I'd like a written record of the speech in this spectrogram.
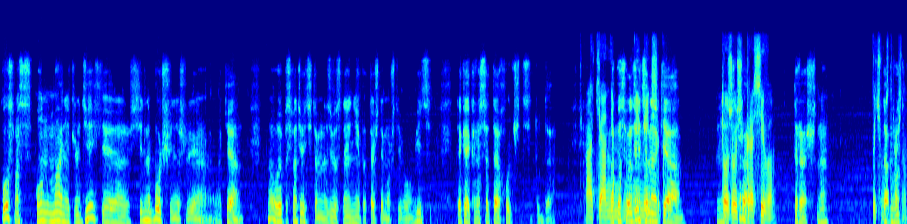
Космос, он манит людей э, сильно больше, нежели океан. Ну, вы посмотрите там на звездное небо, каждый может его увидеть. Такая красота, хочется туда. А океан не, а посмотрите не меньше... на океан. Тоже Нет, очень страшно. красиво. Страшно. Почему потому, страшно?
